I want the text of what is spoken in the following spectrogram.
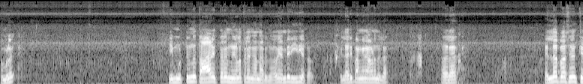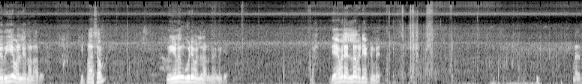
നമ്മൾ ഈ മുട്ടിന്ന് താഴെ ഇത്ര നീളത്തിലാണ് ഞാൻ നടുന്നത്. അത് എന്റെ രീതി കേട്ടോ. എല്ലാവരും ഇപ്പം അങ്ങനെ ആവണമെന്നില്ല. അതുപോലെ എല്ലാ പ്രാവശ്യവും ചെറിയ വള്ളി നടാറ്. ഇപ്രാവശ്യം നീളം കൂടിയ വള്ളി നടന്ന വീഡിയോ. ദാ, ഇതേപോലെ എല്ലാം റെഡിയാക്കുന്നുണ്ട് മതി.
